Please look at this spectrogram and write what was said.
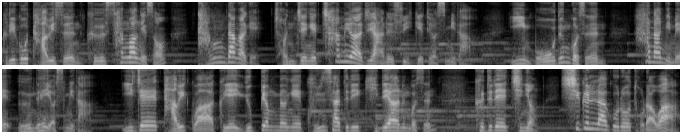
그리고 다윗은 그 상황에서 당당하게 전쟁에 참여하지 않을 수 있게 되었습니다. 이 모든 것은 하나님의 은혜였습니다. 이제 다윗과 그의 600명의 군사들이 기대하는 것은 그들의 진영 시글락으로 돌아와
